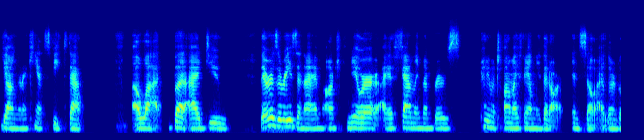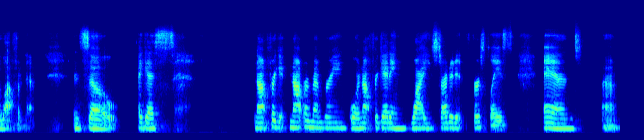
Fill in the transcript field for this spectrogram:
young and I can't speak to that a lot, but I do there is a reason I'm an entrepreneur. I have family members, pretty much all my family that are. And so I learned a lot from them. And so I guess not forget, not remembering or not forgetting why you started it in the first place. And um,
